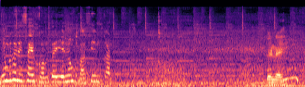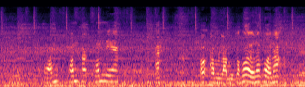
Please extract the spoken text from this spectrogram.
ยังไม่ทันได้ใส่ขมแต่อยังน้องขอซิมก่อนเป็นไรหอมหอมคักหอมเนี่ยอะเอาอำลำก็พอแล้วนะพ่อเนาะเนี่ย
